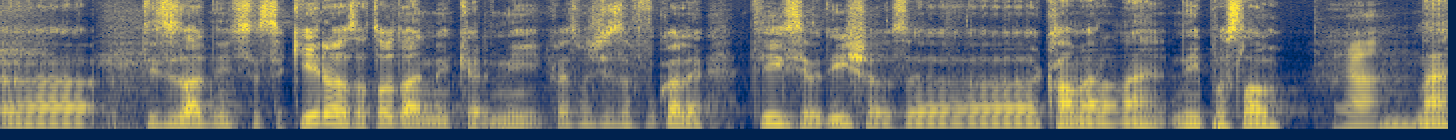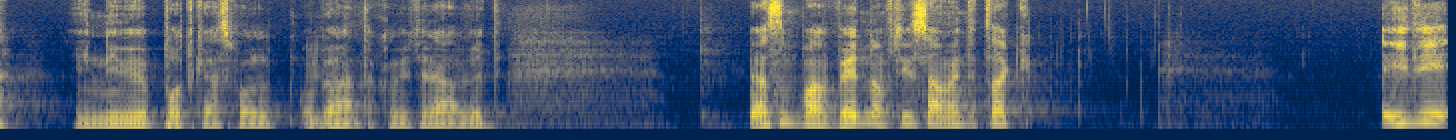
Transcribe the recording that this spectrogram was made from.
uh, ti si zadnjič se sekiral, zato da ni, ker ni, kaj smo še zafukali, ti si odišel z uh, kamero, ne? ni poslal. Ja. Ne? In ni bil podcast objavljen, tako bi trebalo biti. Jaz sem pa vedno v tistem momentu tak, idi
